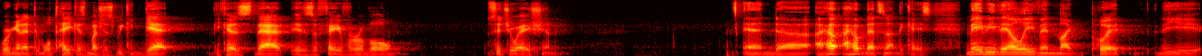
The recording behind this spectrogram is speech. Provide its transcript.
we're gonna we'll take as much as we can get because that is a favorable situation. And uh, I, ho- I hope that's not the case. Maybe they'll even like put the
